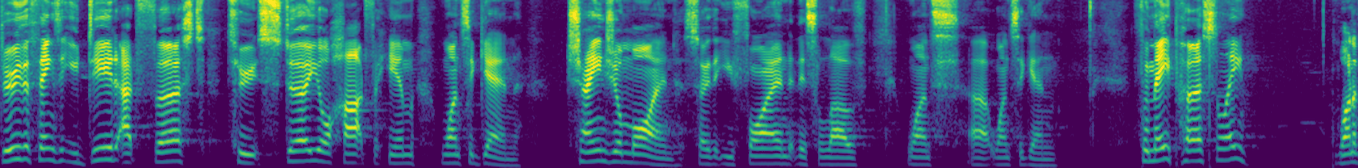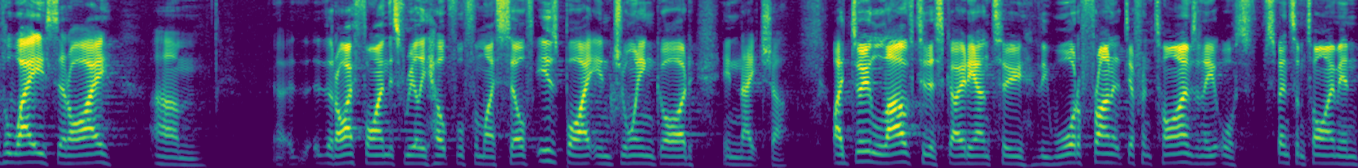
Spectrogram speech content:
Do the things that you did at first to stir your heart for Him once again. Change your mind so that you find this love once, uh, once again. For me personally, one of the ways that I, um, uh, that I find this really helpful for myself is by enjoying God in nature. I do love to just go down to the waterfront at different times and or spend some time in,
